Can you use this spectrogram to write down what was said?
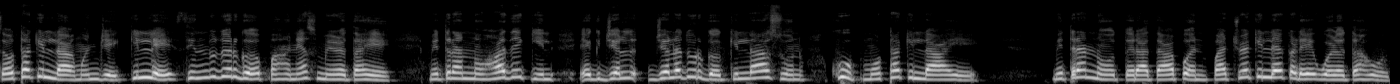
चौथा किल्ला म्हणजे किल्ले सिंधुदुर्ग पाहण्यास मिळत आहे. मित्रांनो हा देखील एक जल जलदुर्ग किल्ला असून खूप मोठा किल्ला आहे. मित्रांनो तर आता आपण पाचव्या किल्ल्याकडे वळत आहोत.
